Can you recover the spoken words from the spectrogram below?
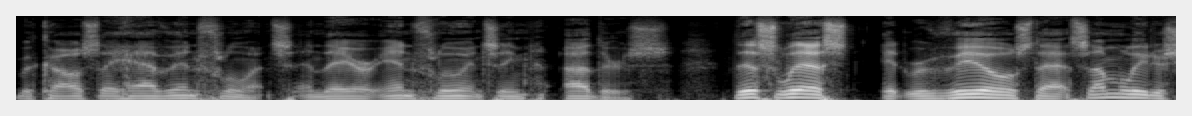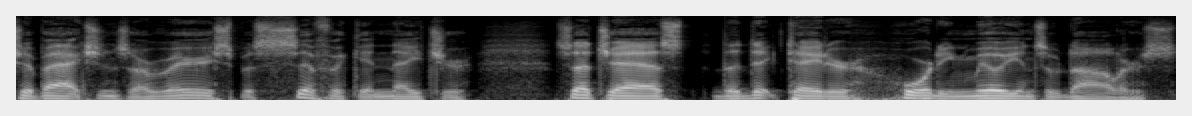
Because they have influence and they are influencing others. This list it reveals that some leadership actions are very specific in nature, such as the dictator hoarding millions of dollars.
